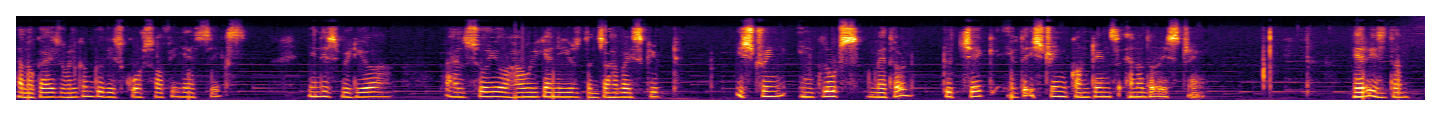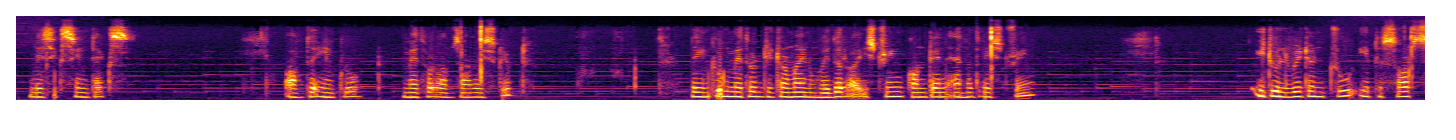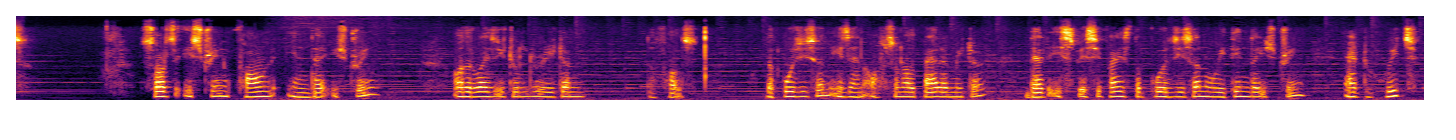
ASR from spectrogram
hello guys welcome to this course of ES6 in this video I'll show you how we can use the JavaScript string includes method to check if the string contains another string. Here is the basic syntax of the include method of JavaScript. The include method determine whether a string contain another string. It will return true if the source source string found in the string otherwise it will return the false. The position is an optional parameter that specifies the position within the string at which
